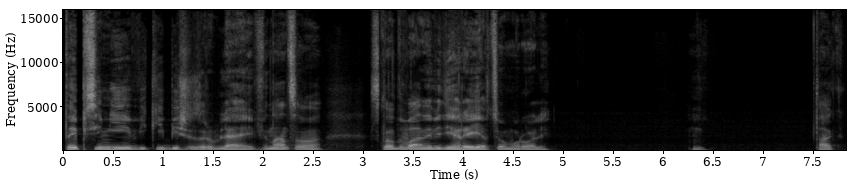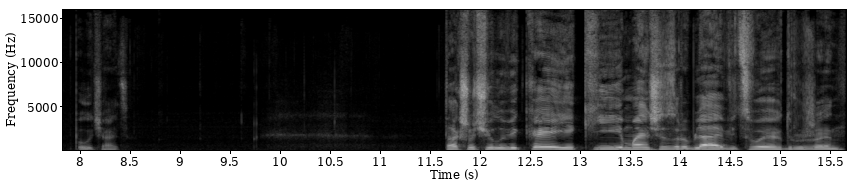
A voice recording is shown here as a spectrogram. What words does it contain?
тип сім'ї, в якій більше заробляє, і фінансова складова не відіграє в цьому ролі. Так, виходить. Так що чоловіки, які менше заробляють від своїх дружин,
